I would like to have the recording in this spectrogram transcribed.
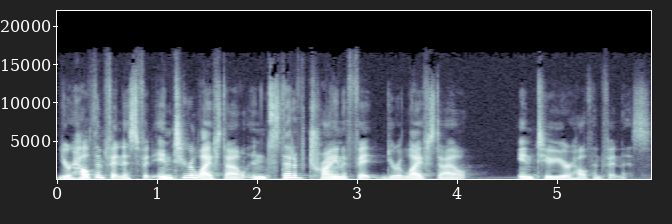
your health and fitness fit into your lifestyle instead of trying to fit your lifestyle into your health and fitness?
